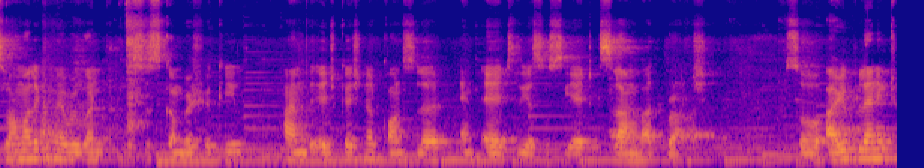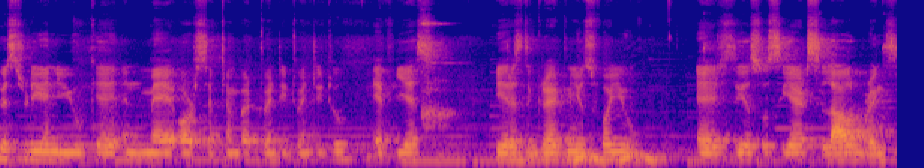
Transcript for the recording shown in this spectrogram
Assalamu alaikum everyone. This is Kambar Shakil. I'm the educational counselor and AHZ Associate Islamabad branch. So, are you planning to study in UK in May or September 2022? If yes, here is the great news for you. AHZ Associates Lahore brings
